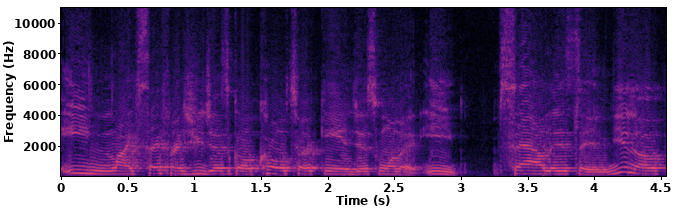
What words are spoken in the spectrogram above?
eating, like say for instance, you just go cold turkey and just want to eat salads and you know,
